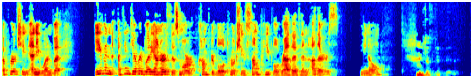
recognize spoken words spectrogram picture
approaching anyone. But even I think everybody on earth is more comfortable approaching some people rather than others, you know? You just get the, uh,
